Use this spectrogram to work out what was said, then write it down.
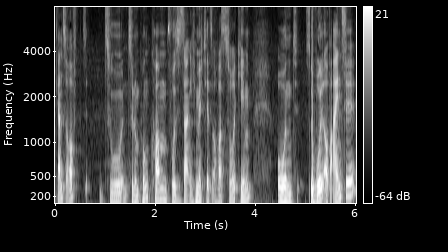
ganz oft zu, zu einem Punkt kommen, wo sie sagen, ich möchte jetzt auch was zurückgeben und sowohl auf Einzel-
